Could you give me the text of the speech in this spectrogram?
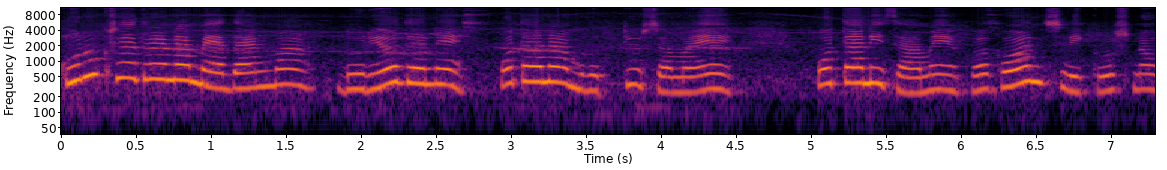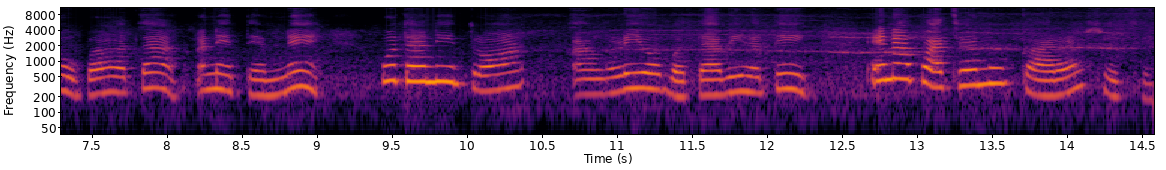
કુરુક્ષેત્રના મેદાનમાં દુર્યોધને પોતાના મૃત્યુ સમયે પોતાની સામે ભગવાન શ્રી કૃષ્ણ ઊભા હતા અને તેમને પોતાની ત્રણ આંગળીઓ બતાવી હતી. એના પાછળનું કારણ શું છે?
